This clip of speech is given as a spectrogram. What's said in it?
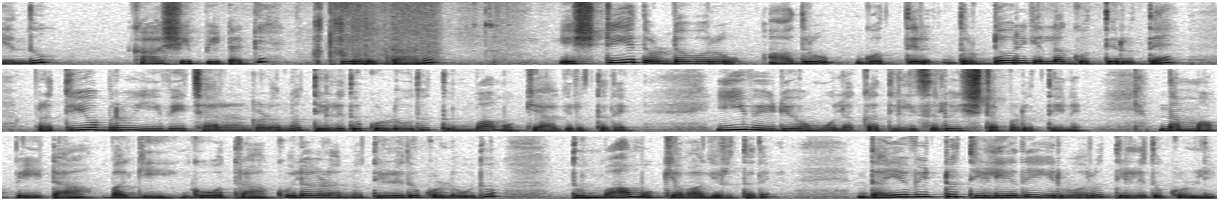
ಎಂದು ಕಾಶಿ ಪೀಠಕ್ಕೆ ಹೇಳುತ್ತಾರೆ. ಎಷ್ಟೇ ದೊಡ್ಡವರು ಆದರೂ ಗೊತ್ತಿರ, ದೊಡ್ಡವರಿಗೆಲ್ಲ ಗೊತ್ತಿರುತ್ತೆ. ಪ್ರತಿಯೊಬ್ಬರೂ ಈ ವಿಚಾರಗಳನ್ನು ತಿಳಿದುಕೊಳ್ಳುವುದು ತುಂಬ ಮುಖ್ಯ ಆಗಿರುತ್ತದೆ. ಈ ವಿಡಿಯೋ ಮೂಲಕ ತಿಳಿಸಲು ಇಷ್ಟಪಡುತ್ತೇನೆ. ನಮ್ಮ ಪೀಠ, ಬಗಿ, ಗೋತ್ರ, ಕುಲಗಳನ್ನು ತಿಳಿದುಕೊಳ್ಳುವುದು ತುಂಬ ಮುಖ್ಯವಾಗಿರುತ್ತದೆ. ದಯವಿಟ್ಟು ತಿಳಿಯದೇ ಇರುವರು ತಿಳಿದುಕೊಳ್ಳಿ.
